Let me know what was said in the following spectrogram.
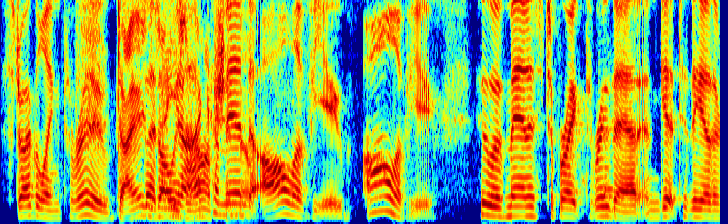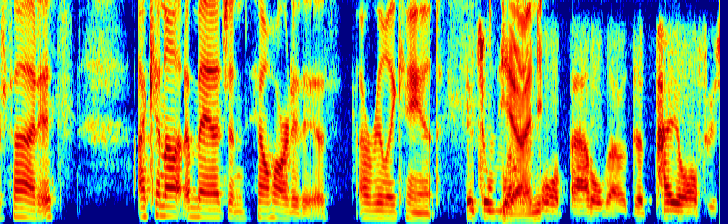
struggling through. Dying's but always you know, an I option, commend though. all of you, all of you, who have managed to break through that and get to the other side. It's, I cannot imagine how hard it is. I really can't. It's a well Yeah, and- fought battle, though. The payoff is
